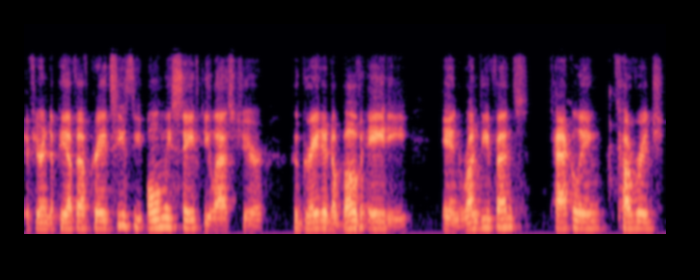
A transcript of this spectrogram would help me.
if you're into PFF grades, he's the only safety last year who graded above 80 in run defense, tackling, coverage,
